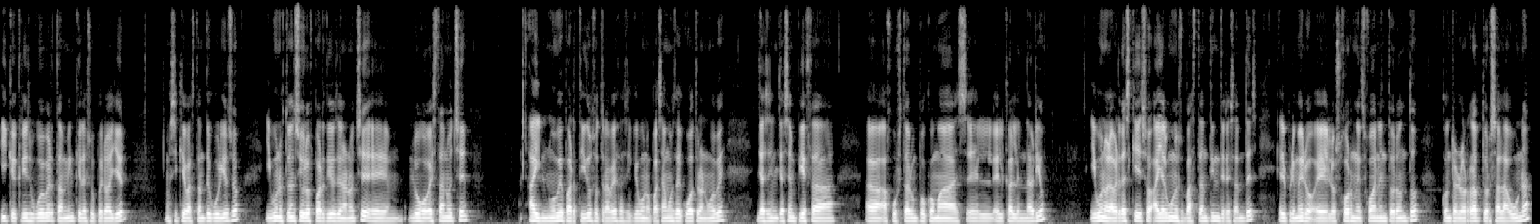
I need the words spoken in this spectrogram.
y que Chris Webber también que le superó ayer. Así que bastante curioso. Y bueno, estos han sido los partidos de la noche. Eh, luego esta noche hay nueve partidos otra vez, así que bueno, pasamos de 4 a 9. Ya se, ya se empieza ajustar un poco más el, calendario. Y bueno, la verdad es que eso, hay algunos bastante interesantes. El primero, eh, los Hornets juegan en Toronto contra los Raptors a la una.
